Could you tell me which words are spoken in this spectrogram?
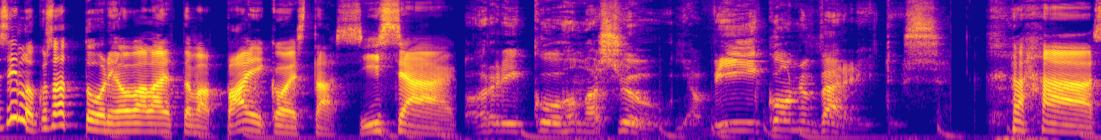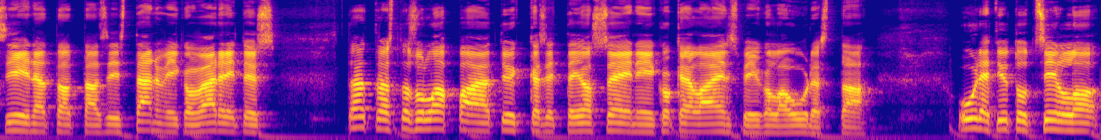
silloin kun sattuu, niin on vaan laittava paikoista sisään. Ari Kuhma Show ja viikon väritys. Haha, siinä tota siis tämän viikon väritys. Toivottavasti sun lapaa ja tykkäsitte, jos ei niin kokeillaan ensi viikolla uudestaan. Uudet jutut silloin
